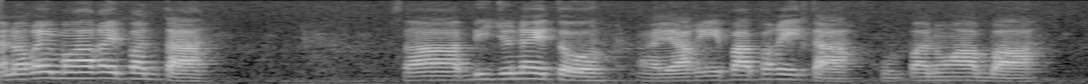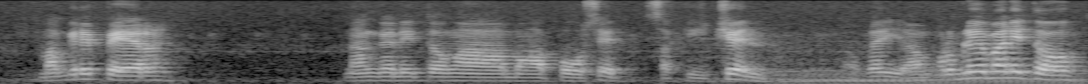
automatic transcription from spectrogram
Ano kayo mga kaipanta? Sa video na ito ay aking ipapakita kung paano nga ba mag-repair ng ganitong ah, mga faucet sa kitchen. Okay, ang problema nito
